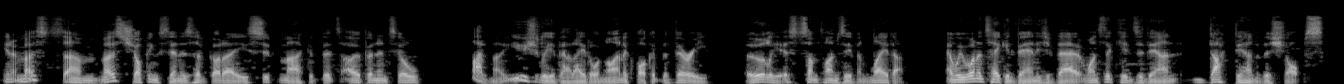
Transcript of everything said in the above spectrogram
you know, most um, most shopping centres have got a supermarket that's open until I don't know, usually about eight or nine o'clock at the very earliest, sometimes even later. And we want to take advantage of that. Once the kids are down, duck down to the shops,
